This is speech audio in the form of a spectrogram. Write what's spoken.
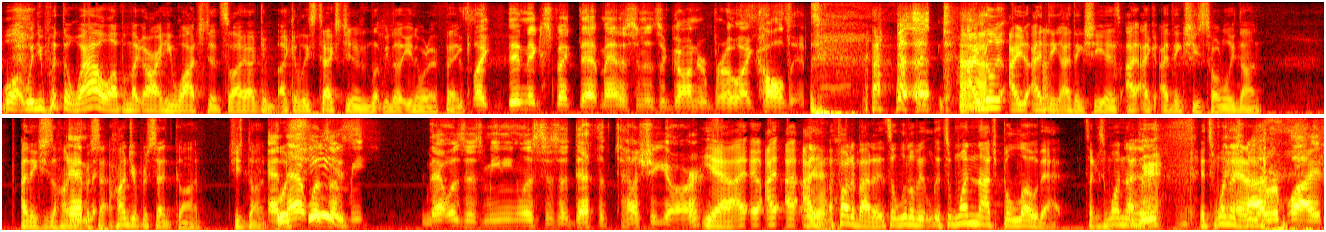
well, when you put the wow up, I'm like, all right, he watched it, so I, I can I can at least text you and let me know you know what I think. it's like didn't expect that. Madison is a goner, bro. I called it. I really, I, I think, I think she is. I, I, I think she's totally done. I think she's hundred percent, hundred percent gone. She's done. And Well, that she was is- a me- that was as meaningless as a death of Tasha Yar. yeah, I, I, I, I, Yeah. I thought about it. It's a little bit. It's one notch below that. It's like it's one notch. Yeah. It's one notch And I replied,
